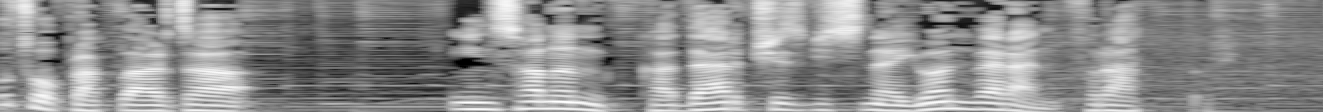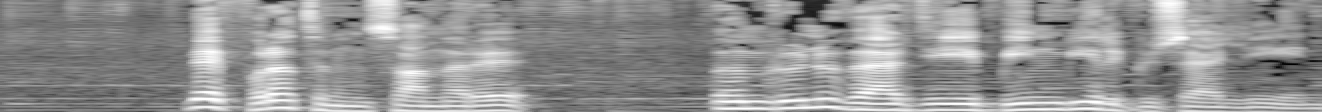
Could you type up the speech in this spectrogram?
Bu topraklarda insanın kader çizgisine yön veren Fırat'tır. Ve Fırat'ın insanları ömrünü verdiği binbir güzelliğin,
